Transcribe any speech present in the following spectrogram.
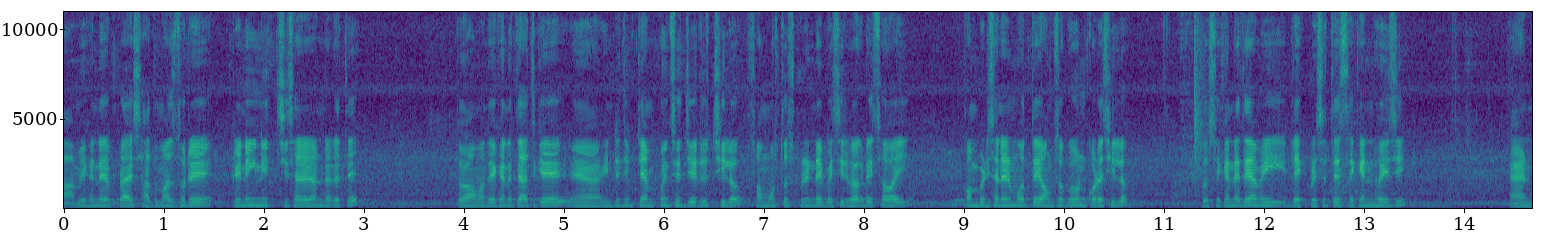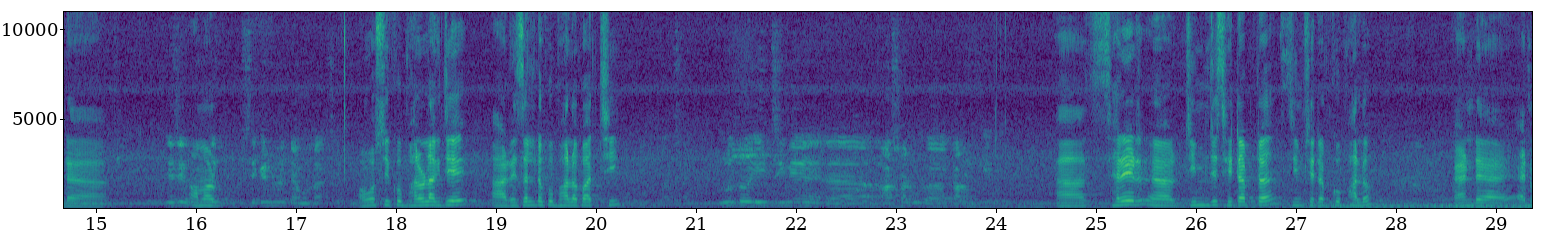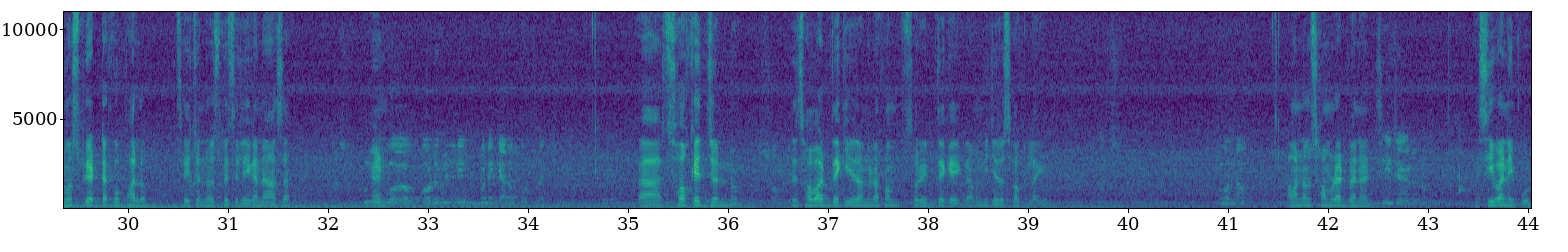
আমি এখানে প্রায় সাত মাস ধরে ট্রেনিং নিচ্ছি স্যারের আন্ডারেতে তো আমাদের এখানেতে আজকে ইন্টার জিম চ্যাম্পিয়নশিপ যেহেতু ছিল সমস্ত স্টুডেন্টের বেশিরভাগই সবাই কম্পিটিশানের মধ্যে অংশগ্রহণ করেছিল। তো সেখানেতে আমি লেগ প্রেসেতে সেকেন্ড হয়েছি। অ্যান্ড আমার সেকেন্ড হয়ে কেমন লাগছে? অবশ্যই খুব ভালো লাগছে আর রেজাল্টও খুব ভালো পাচ্ছি। মূলত এই জিমে আসার কারণ কি? স্যারের জিম যে সেট আপটা জিম সেট আপ খুব ভালো। অ্যান্ড অ্যাটমসফিয়ারটা খুব ভালো। সেই জন্য স্পেশালি এখানে আসা। তুমি বডি বিল্ডিং মানে কেন করছ শখের জন্য। সবার দেখি নানা রকম শরীর দেখে আমার নিজেরও শখ লাগে। তোমার নাম? আমার নাম সম্রাট ব্যানার্জি। এই জায়গাটার নাম? শিবানীপুর।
